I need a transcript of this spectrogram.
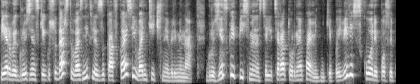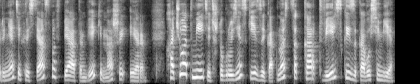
Первые грузинские государства возникли в Закавказье в античные времена. Грузинская письменность и литературные памятники появились вскоре после принятия христианства в V веке нашей эры. Хочу отметить, что грузинский язык относится к картвельской языковой семье,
